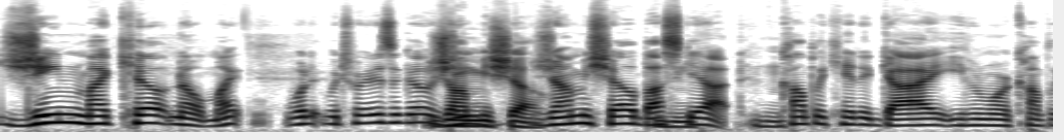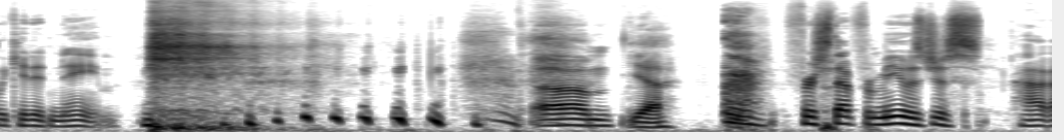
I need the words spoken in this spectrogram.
Jean Michel. No, Mike. What? Which way does it go? Jean Michel. Jean Michel Basquiat. Mhm. Complicated guy, even more complicated name. um, Yeah, first step for me was just ha-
